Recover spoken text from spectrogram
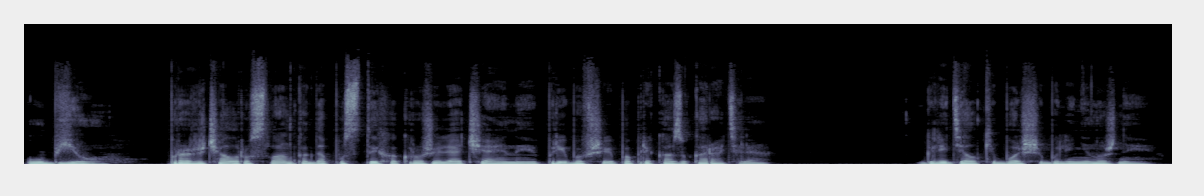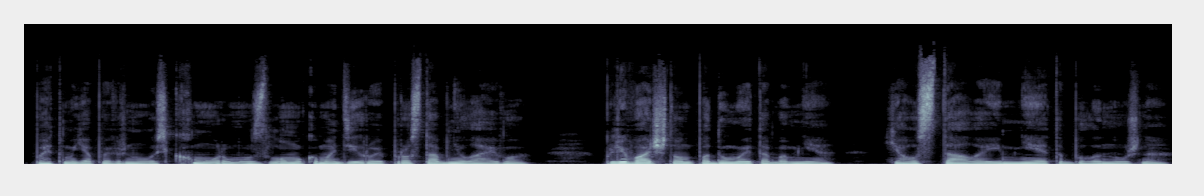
«Убью», — прорычал Руслан, когда пустых окружили отчаянные, прибывшие по приказу карателя. Гляделки больше были не нужны, поэтому я повернулась к хмурому, злому командиру и просто обняла его. Плевать, что он подумает обо мне. Я устала, и мне это было нужно.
